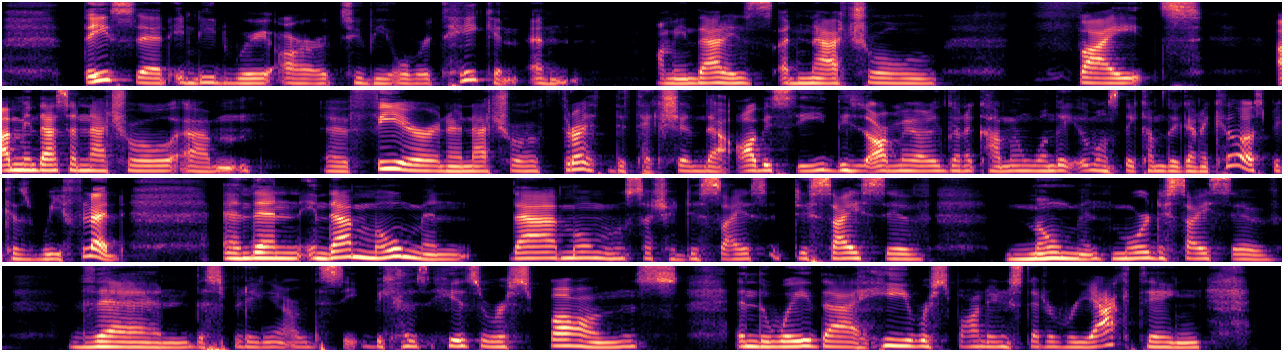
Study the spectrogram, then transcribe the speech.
they said, Indeed, we are to be overtaken. And I mean, that is a natural fight. I mean, that's a natural um, uh, fear and a natural threat detection that obviously these army are going to come and when they once they come they're going to kill us because we fled and then in that moment that moment was such a decisive decisive moment more decisive than the splitting of the sea because his response and the way that he responded instead of reacting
